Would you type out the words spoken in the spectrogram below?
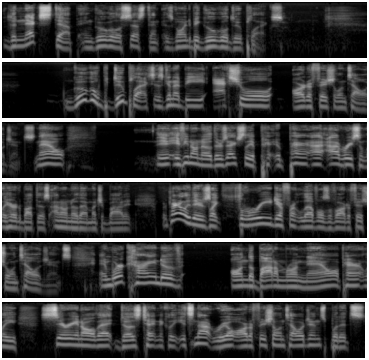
the next step in Google Assistant is going to be Google Duplex. Google Duplex is going to be actual artificial intelligence. Now, if you don't know, there's actually a I recently heard about this. I don't know that much about it, but apparently there's like three different levels of artificial intelligence, and we're kind of on the bottom rung now. Apparently, Siri and all that does technically. It's not real artificial intelligence, but it's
